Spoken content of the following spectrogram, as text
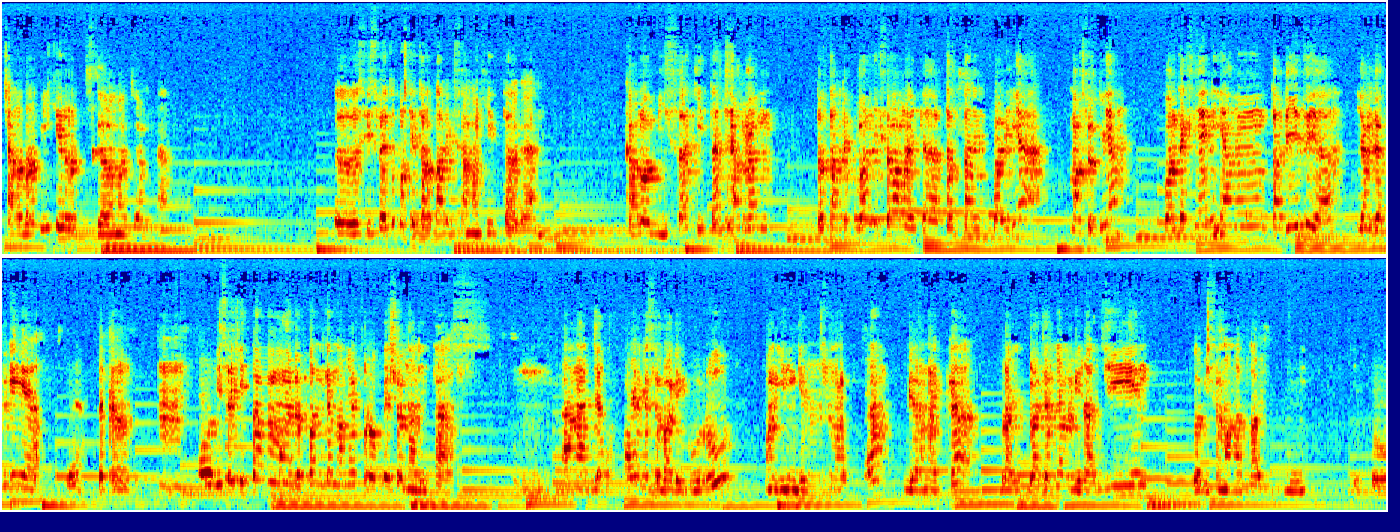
cara berpikir segala macam nah eh, siswa itu pasti tertarik sama kita kan kalau bisa kita jangan tertarik balik sama mereka tertarik baliknya maksudnya konteksnya ini yang tadi itu ya yang jatuh Iya. Ya. Betul. Hmm. kalau bisa kita mengedepankan namanya profesionalitas nah, ngajar kalian sebagai guru mengengage mereka biar mereka bela- belajarnya lebih rajin lebih semangat lagi gitu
